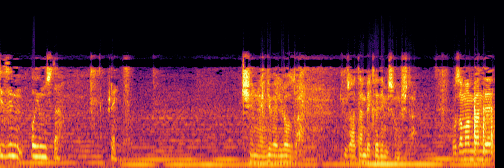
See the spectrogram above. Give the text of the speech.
Bizim oyumuzda. Red. İşin rengi belli oldu. Bu zaten beklediğim bir sonuçtu. O zaman ben de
